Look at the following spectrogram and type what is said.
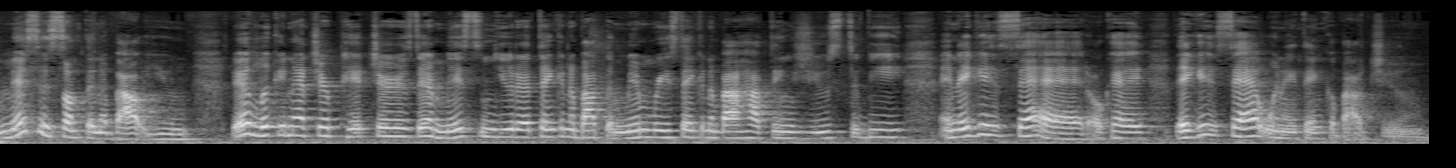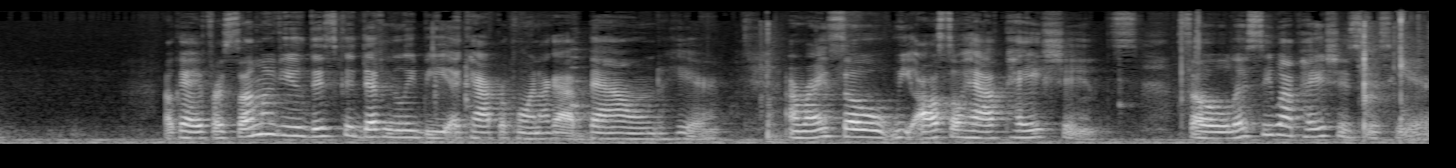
misses something about you. They're looking at your pictures. They're missing you. They're thinking about the memories thinking about how things used to be. And they get sad okay? They get sad when they think about you. Okay for some of you this could definitely be a capricorn. I got bound here. All right so we also have patience. So let's see why patience is here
